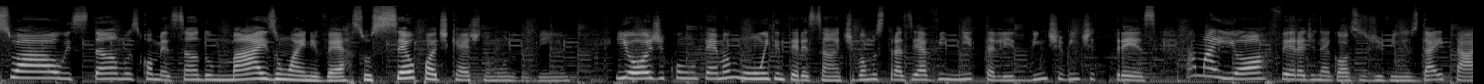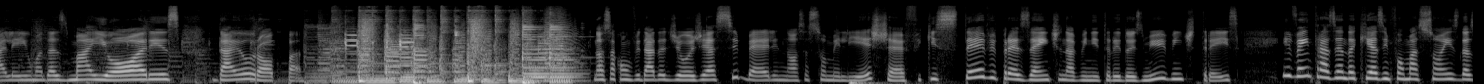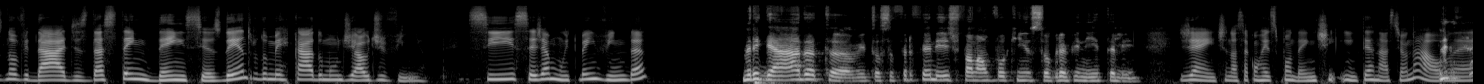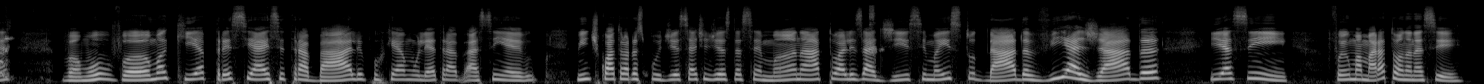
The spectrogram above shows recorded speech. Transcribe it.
pessoal, estamos começando mais um Wineverso, seu podcast no mundo do vinho. E hoje com um tema muito interessante, vamos trazer a Vinitali 2023, a maior feira de negócios de vinhos da Itália e uma das maiores da Europa. Nossa convidada de hoje é a Cibele, nossa sommelier-chefe, que esteve presente na Vinitali 2023 e vem trazendo aqui as informações das novidades, das tendências dentro do mercado mundial de vinho. Si, seja muito bem-vinda. Obrigada, Tami. Estou super feliz de falar um pouquinho sobre a Vinitali. Gente, nossa correspondente internacional, né? Vamos, vamos aqui apreciar esse trabalho, porque a mulher, assim, é 24 horas por dia, 7 dias da semana, atualizadíssima, estudada, viajada. E, assim, foi uma maratona, né, Si?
